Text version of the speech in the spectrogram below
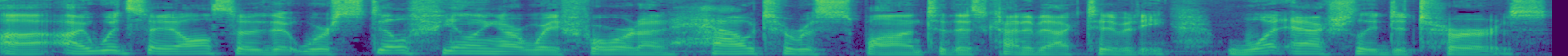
uh, I would say also that we're still feeling our way forward on how to respond to this kind of activity. What actually deters?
